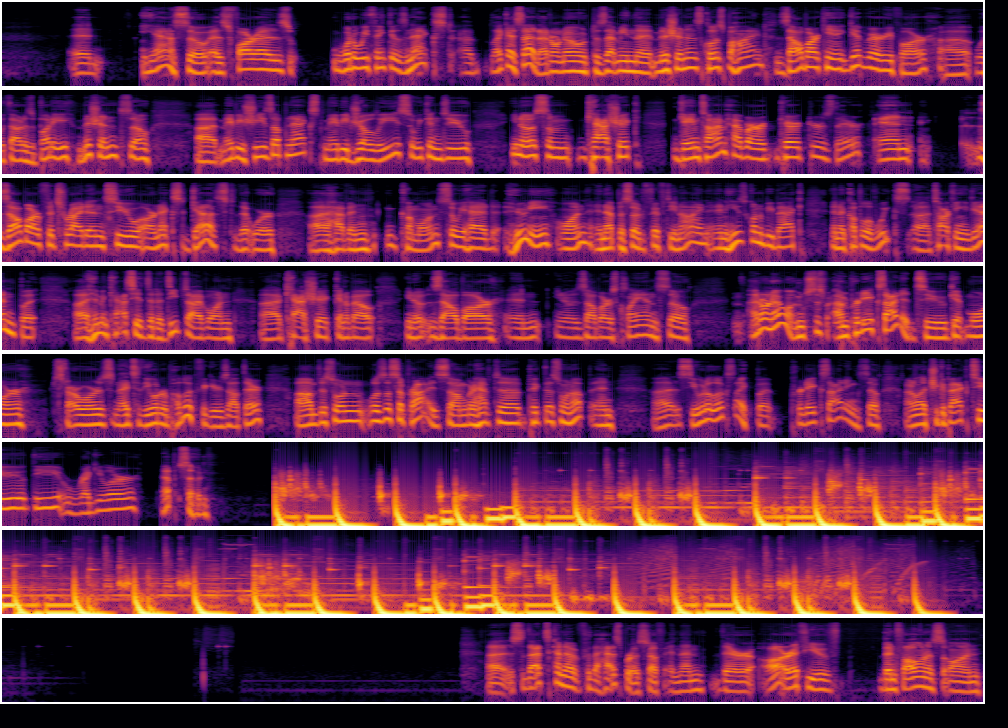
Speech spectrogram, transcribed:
And yeah, so as far as what do we think is next? Uh, like I said, I don't know. Does that mean that Mission is close behind? Zaalbar can't get very far uh, without his buddy Mission. So uh, maybe she's up next. Maybe Jolee. So we can do, you know, some Kashik game time. Have our characters there, and Zaalbar fits right into our next guest that we're uh, having come on. So we had Huni on in episode 59, and he's going to be back in a couple of weeks uh, talking again. But uh, him and Cassia did a deep dive on uh, Kashyyyk and about, you know, Zaalbar and, you know, Zaalbar's clan. So I don't know. I'm just, I'm pretty excited to get more Star Wars Knights of the Old Republic figures out there. Um, this one was a surprise, so I'm going to have to pick this one up and uh, see what it looks like, but pretty exciting. So I'm going to let you get back to the regular episode. Uh, so that's kind of for the Hasbro stuff. And then there are, if you've been following us on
